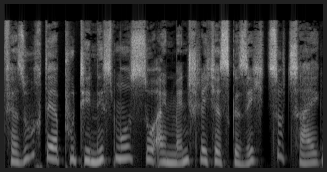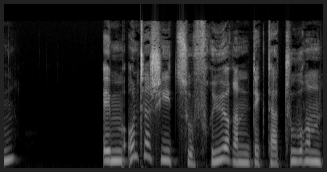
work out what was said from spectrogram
Versucht der Putinismus so ein menschliches Gesicht zu zeigen? Im Unterschied zu früheren Diktaturen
